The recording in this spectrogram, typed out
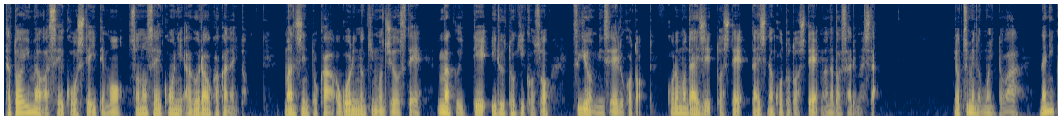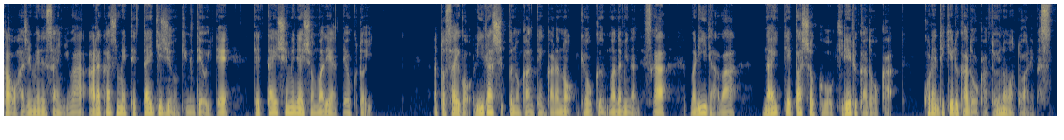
たとえ今は成功していても、その成功にあぐらをかかないと。慢心とかおごりの気持ちを捨て、うまくいっている時こそ次を見据えること。これも大事として、大事なこととして学ばされました。四つ目のポイントは、何かを始める際には、あらかじめ撤退基準を決めておいて、撤退シミュレーションまでやっておくといい。あと最後、リーダーシップの観点からの教訓、学びなんですが、まあ、リーダーは、泣いて馬食を切れるかどうか、これできるかどうかというのも問われます。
